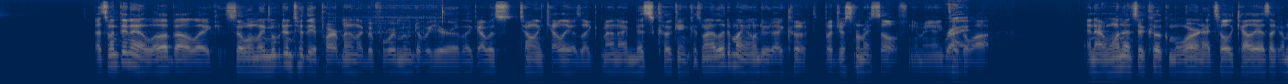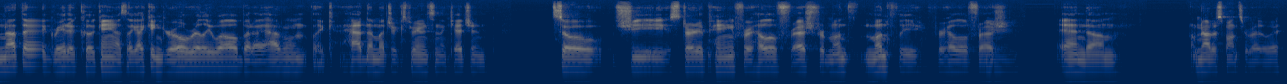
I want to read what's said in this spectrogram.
That's one thing I love about like so when we moved into the apartment like before we moved over here like I was telling Kelly I was like man I miss cooking because when I lived on my own dude I cooked but just for myself you know what I mean I Right. cook a lot and I wanted to cook more and I told Kelly I was like I'm not that great at cooking I was like I can grill really well but I haven't like had that much experience in the kitchen so she started paying for HelloFresh for month monthly for HelloFresh Mm. and um I'm not a sponsor by the way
